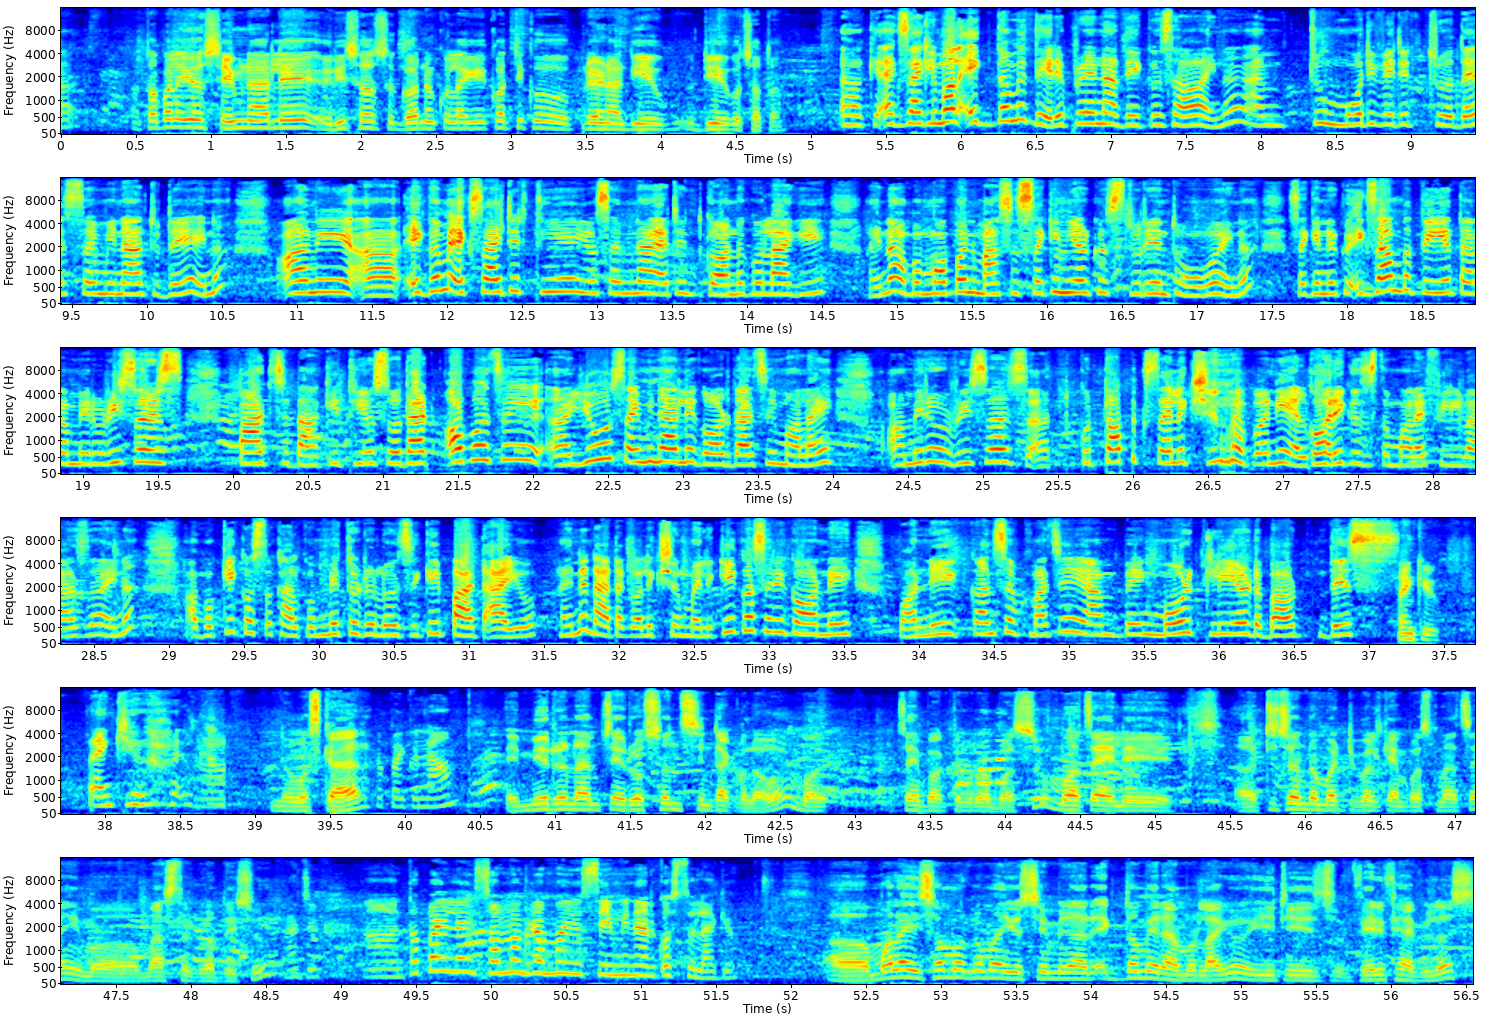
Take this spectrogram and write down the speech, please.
तपाईँलाई यो सेमिनारले रिसर्च गर्नको लागि कतिको प्रेरणा दिए दिएको छ त? ओके एक्ज्याक्टली मलाई एकदमै धेरै प्रेरणा दिएको छ होइन? I'm too motivated through this seminar today होइन? अनि एकदमै एक्साइटेड थिएँ यो सेमिनार एटेन्ड गर्नको लागि होइन? अब म पनि मास्टर सेकेन्ड इयरको स्टुडेन्ट हो होइन? सेकेन्ड इयरको इक्जाम त दिएँ तर मेरो रिसर्च पार्ट चाहिँ बाँकी थियो. सो द्याट अब चाहिँ यो सेमिनारले गर्दा चाहिँ मलाई मेरो रिसर्चको टपिक सेलेक्सनमा पनि हेल्प गरेको जस्तो मलाई फिल भएको छ होइन? अब के कस्तो खालको मेथोडोलोजीकै पार्ट आयो होइन? डाटा कलेक्सन मैले के कसरी गर्ने भन्ने कन्सेप्टमा चाहिँ I am being more clear about this thank you thank you नमस्कार। तपाईँको नाम? ए मेरो नाम चाहिँ रोशन सिन्टाकोला हो। म चाहिँ भक्तपुरमा बस्छु। म चाहिँ अहिले टिचर र मल्टिपल क्याम्पसमा चाहिँ म मास्टर गर्दैछु। हजुर। तपाईँलाई समग्रमा यो सेमिनार कस्तो लाग्यो? मलाई समग्रमा यो सेमिनार एकदमै राम्रो लाग्यो। इट इज भेरी फ्याबुलस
